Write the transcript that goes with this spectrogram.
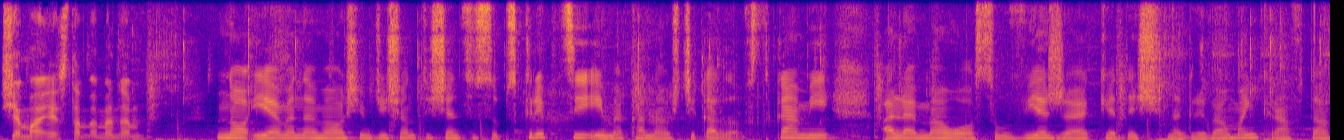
Siema, jestem Eminem. No i Eminem ma 80 tysięcy subskrypcji i ma kanał z ciekawostkami, ale mało osób wie, że kiedyś nagrywał Minecrafta.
